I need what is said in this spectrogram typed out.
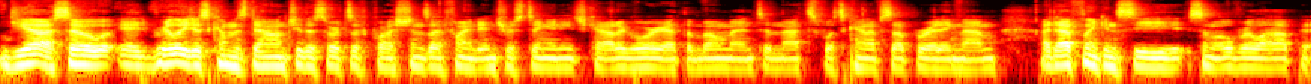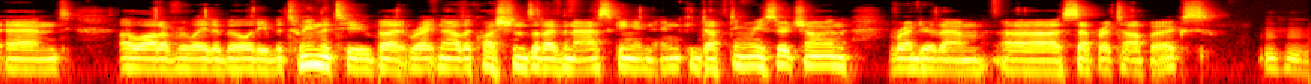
Yeah, so it really just comes down to the sorts of questions I find interesting in each category at the moment, and that's what's kind of separating them. I definitely can see some overlap and a lot of relatability between the two, but right now the questions that I've been asking and, and conducting research on render them uh, separate topics. Mm-hmm.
